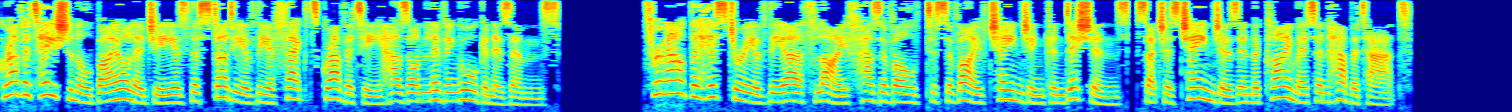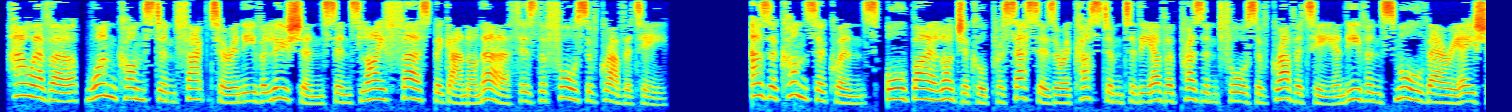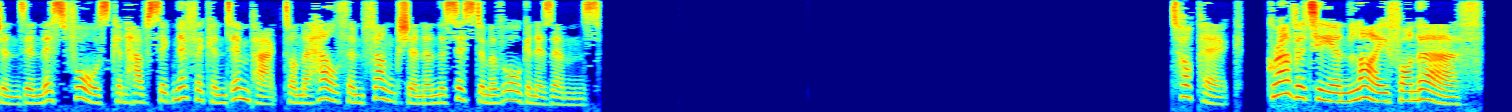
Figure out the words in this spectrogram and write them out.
Gravitational biology is the study of the effects gravity has on living organisms. Throughout the history of the Earth life has evolved to survive changing conditions, such as changes in the climate and habitat. However, one constant factor in evolution since life first began on Earth is the force of gravity. As a consequence, all biological processes are accustomed to the ever-present force of gravity and even small variations in this force can have significant impact on the health and function and the system of organisms. Gravity and life on Earth.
